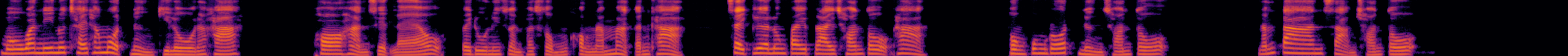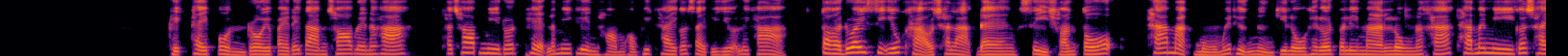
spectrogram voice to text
หมูวันนี้นุชใช้ทั้งหมด 1กิโลนะคะ พอหั่นเสร็จแล้วไปดูในส่วนผสมของน้ำหมักกันค่ะ ใส่เกลือลงไปปลายช้อนโต๊ะค่ะผงปรุงรส1ช้อนโต๊ะ น้ำตาล 3 ช้อนโต๊ะ พริกไทยป่นโรยไปได้ตามชอบเลยนะคะ ถ้าชอบมีรสเผ็ดและมีกลิ่นหอมของพริกไทยก็ใส่ไปเยอะเลยค่ะ ต่อด้วยซีอิ๊วขาวฉลากแดง 4 ช้อนโต๊ะ ถ้าหมักหมูไม่ถึง 1 กิโลให้ลดปริมาณลงนะคะ ถ้าไม่มีก็ใช้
